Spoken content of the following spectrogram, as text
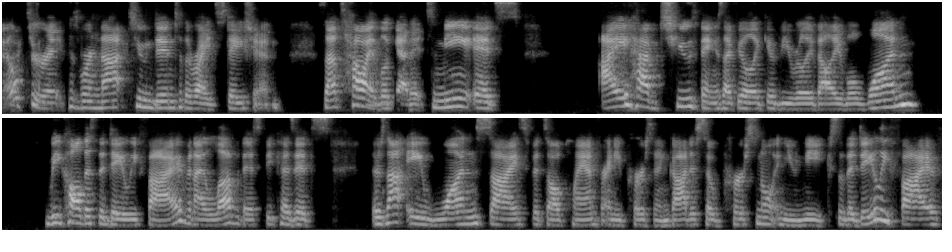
filter it because we're not tuned into the right station so that's how i look at it to me it's i have two things i feel like it would be really valuable one we call this the daily five. And I love this because it's, there's not a one size fits all plan for any person. God is so personal and unique. So the daily five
